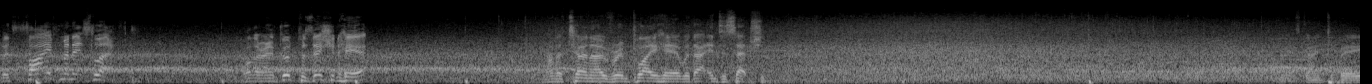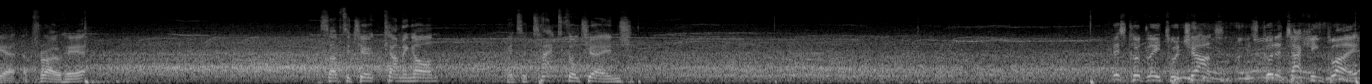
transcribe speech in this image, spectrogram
with five minutes left. Well, they're in a good position here. Another turnover in play here with that interception. It's going to be a, a throw here. A substitute coming on. It's a tactical change. This could lead to a chance. It's good attacking play.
